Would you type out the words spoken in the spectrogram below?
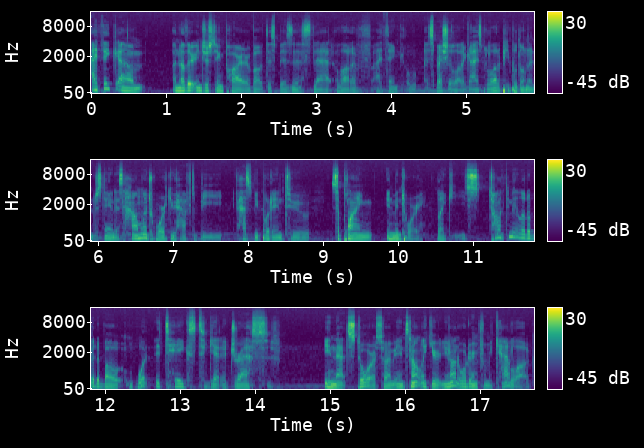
I think um, another interesting part about this business that a lot of I think especially a lot of guys, but a lot of people don't understand is how much work you have to be has to be put into supplying inventory. Like, talk to me a little bit about what it takes to get a dress in that store. So I mean, it's not like you're you're not ordering from a catalog.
